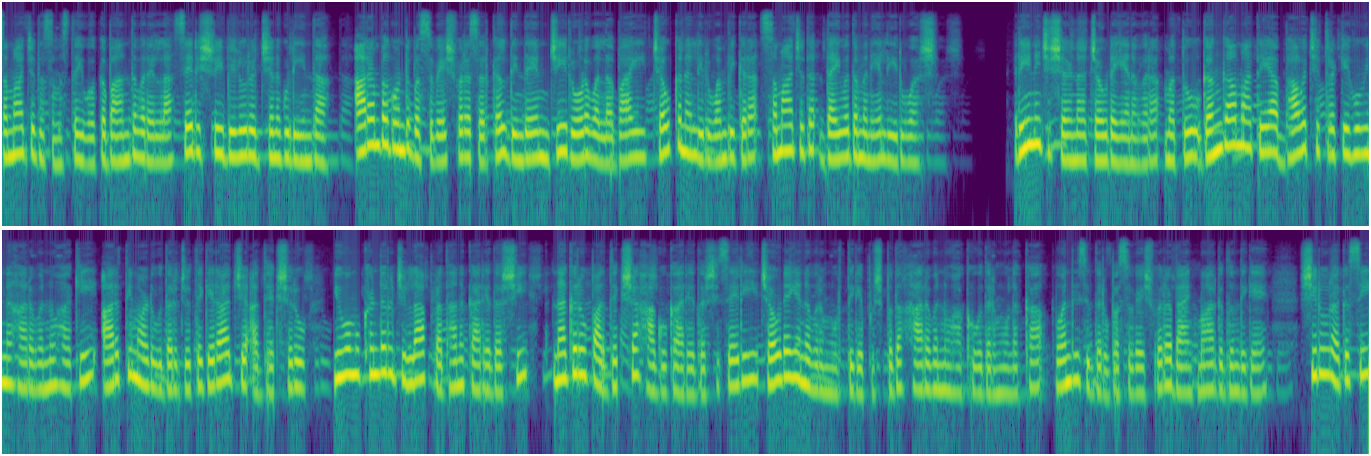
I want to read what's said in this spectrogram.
ಸಮಾಜದ ಸಮಸ್ತ ಯುವಕ ಬಾಂಧವರೆಲ್ಲ ಸೇರಿ ಶ್ರೀ ಬೀಳೂರು ಜನಗುಡಿಯಿಂದ ಆರಂಭಗೊಂಡು ಬಸವೇಶ್ವರ ಸರ್ಕಲ್ ದಿಂದ ಎಂಜಿ ರೋಡವಲ್ಲಬಾಯಿ ಚೌಕನಲ್ಲಿರುವ ಅಂಬಿಗರ ಸಮಾಜದ ದೈವದ ಮನೆಯಲ್ಲಿ ಇರುವ ಶ್ರೀ ಶರಣ ಚೌಡಯ್ಯನವರ ಮತ್ತು ಗಂಗಾಮಾತೆಯ ಭಾವಚಿತ್ರಕ್ಕೆ ಹೂವಿನ ಹಾರವನ್ನು ಹಾಕಿ ಆರತಿ ಮಾಡುವುದರ ಜೊತೆಗೆ ರಾಜ್ಯ ಅಧ್ಯಕ್ಷರು, ಯುವ ಮುಖಂಡರು, ಜಿಲ್ಲಾ ಪ್ರಧಾನ ಕಾರ್ಯದರ್ಶಿ, ನಗರೋಪಾಧ್ಯಕ್ಷ ಹಾಗೂ ಕಾರ್ಯದರ್ಶಿ ಸೇರಿ ಚೌಡಯ್ಯನವರ ಮೂರ್ತಿಗೆ ಪುಷ್ಪದ ಹಾರವನ್ನು ಹಾಕುವುದರ ಮೂಲಕ ವಂದಿಸಿದರು. ಬಸವೇಶ್ವರ ಬ್ಯಾಂಕ್ ಮಾರ್ಗದೊಂದಿಗೆ ಶಿರೂರಗಸಿ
